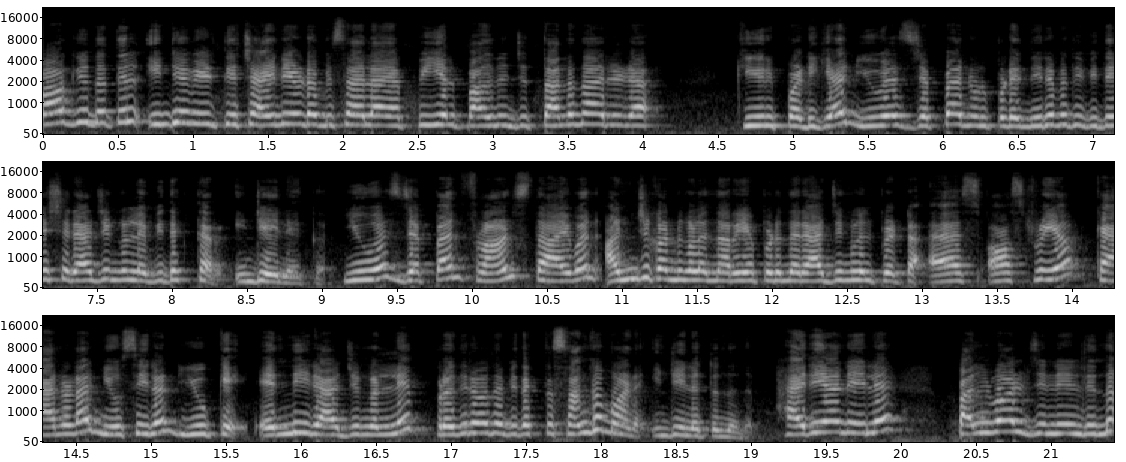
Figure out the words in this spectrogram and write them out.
പാക് യുദ്ധത്തിൽ ഇന്ത്യ വീഴ്ത്തിയ ചൈനയുടെ മിസൈലായ പി എൽ പതിനഞ്ച് തലനാരിഴ കീറിപ്പടിക്കാൻ യു എസ് ജപ്പാൻ ഉൾപ്പെടെ നിരവധി വിദേശ രാജ്യങ്ങളിലെ വിദഗ്ധർ ഇന്ത്യയിലേക്ക്. U S Japan France Taiwan അഞ്ച് കണ്ണുകൾ എന്നറിയപ്പെടുന്ന രാജ്യങ്ങളിൽപ്പെട്ട Austria Canada New Zealand U എന്നീ രാജ്യങ്ങളിലെ പ്രതിരോധ വിദഗ്ധ സംഘമാണ് ഇന്ത്യയിലെത്തുന്നത്. ഹരിയാനയിലെ പൽവാൾ ജില്ലയിൽ നിന്ന്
